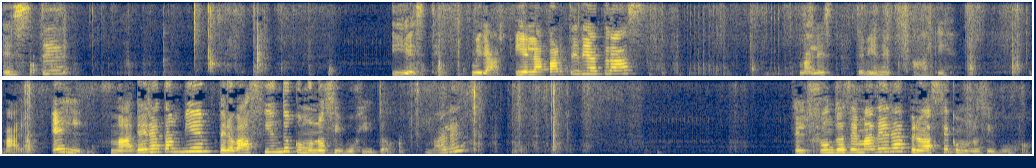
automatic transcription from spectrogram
Este y este. Mirad, y en la parte de atrás ¿vale? Este viene aquí. Vale, es madera también, pero va haciendo como unos dibujitos, ¿vale? El fondo es de madera, pero hace como unos dibujos.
